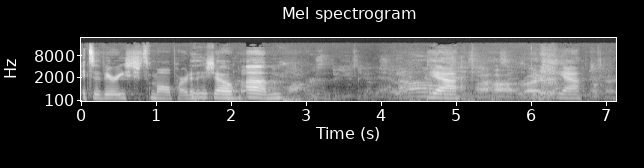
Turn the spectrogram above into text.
It's a very small part of the show. Um, the blockers that they're using on the show. yeah. Aha, uh-huh, right. Yeah. Okay.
